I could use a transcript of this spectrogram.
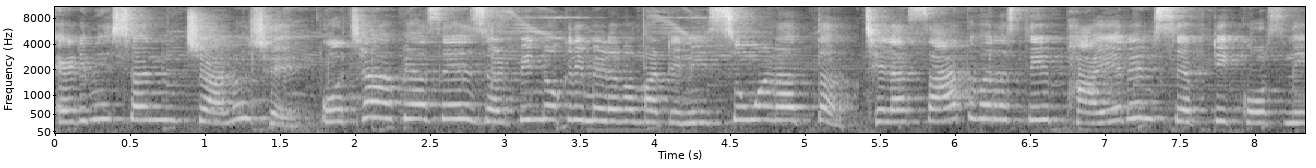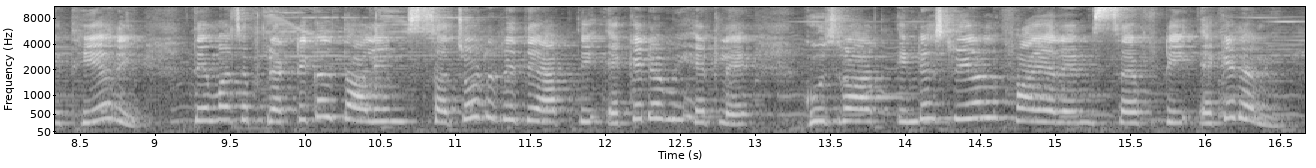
એડમિશન ચાલુ છે. ઓછા અભ્યાસે ઝડપી નોકરી મેળવવા માટેની સુવર્ણ તક. છેલ્લા સાત વર્ષથી ફાયર એન્ડ સેફટી કોર્સની થિયરી તેમજ પ્રેક્ટિકલ તાલીમ સચોટ રીતે આપતી એકેડમી એટલે Gujarat industrial fire and safety academy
